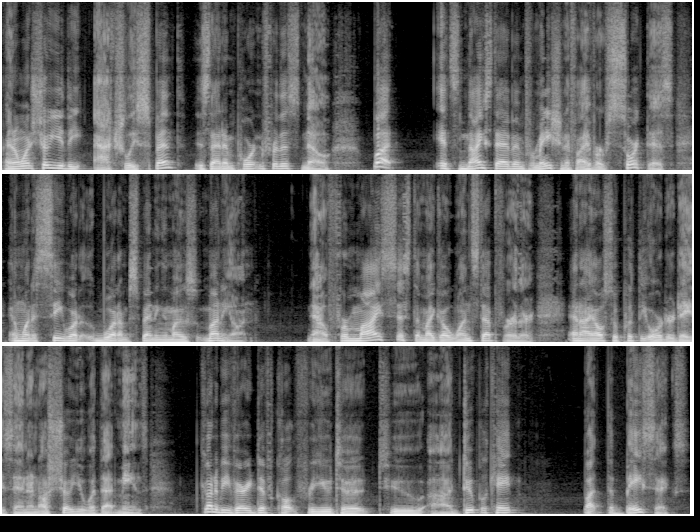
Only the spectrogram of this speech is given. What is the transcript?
And I want to show you the actually spent. Is that important for this? No. But it's nice to have information if I ever sort this and want to see what, what I'm spending the most money on. Now, for my system, I go one step further and I also put the order days in and I'll show you what that means. It's going to be very difficult for you to, to uh, duplicate, but the basics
